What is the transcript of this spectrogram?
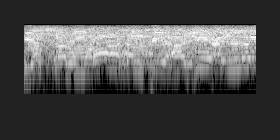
يسأل امرأة في عجيع الليل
